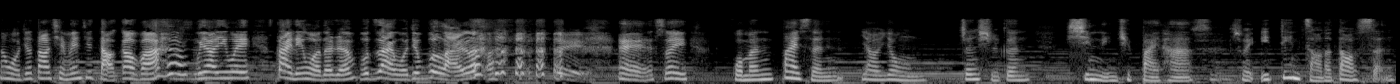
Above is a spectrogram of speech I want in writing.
那我就到前面去祷告吧，不要因为带领我的人不在，我就不来了。啊、对，哎，所以我们拜神要用真实跟。心灵去拜他，是，所以一定找得到神。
